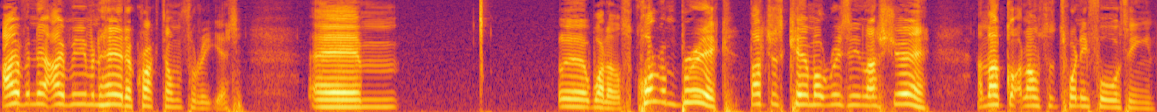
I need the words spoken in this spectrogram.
I haven't I haven't even heard of Crackdown 3 yet. Um, uh, what else? Quantum Break. That just came out recently last year, and that got announced in 2014.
